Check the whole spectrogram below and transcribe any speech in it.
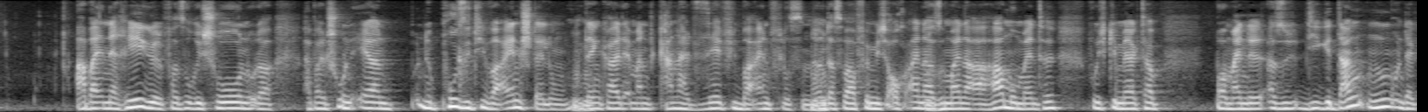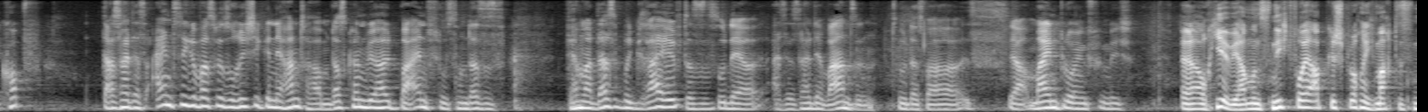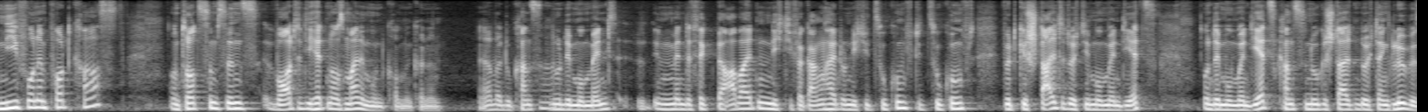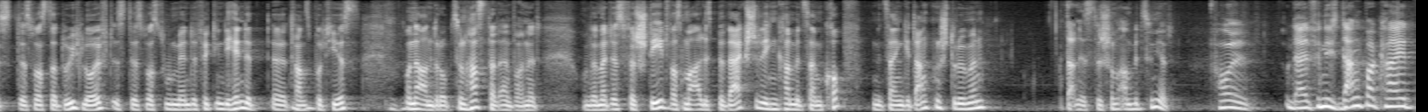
Aber in der Regel versuche ich schon oder habe halt schon eher eine positive Einstellung und mhm. denke halt, man kann halt sehr viel beeinflussen. Ne? Mhm. Und das war für mich auch einer mhm. so meiner Aha-Momente, wo ich gemerkt habe, boah, meine, also die Gedanken und der Kopf, das ist halt das Einzige, was wir so richtig in der Hand haben. Das können wir halt beeinflussen. Und das ist, wenn man das begreift, das ist so der, also das ist halt der Wahnsinn. So, das war, ist ja mindblowing für mich. Äh, auch hier, wir haben uns nicht vorher abgesprochen. Ich mache das nie vor einem Podcast. Und trotzdem sind es Worte, die hätten aus meinem Mund kommen können. Ja, weil du kannst ja. nur den Moment im Endeffekt bearbeiten, nicht die Vergangenheit und nicht die Zukunft. Die Zukunft wird gestaltet durch den Moment jetzt. Und den Moment jetzt kannst du nur gestalten durch dein Glöbis. Das, was da durchläuft, ist das, was du im Endeffekt in die Hände äh, transportierst. Mhm. Und eine andere Option hast halt einfach nicht. Und wenn man das versteht, was man alles bewerkstelligen kann mit seinem Kopf, mit seinen Gedankenströmen, dann ist das schon ambitioniert. Voll. Und da finde ich Dankbarkeit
